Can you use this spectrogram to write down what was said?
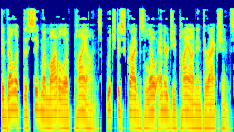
developed the sigma model of pions, which describes low-energy pion interactions.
